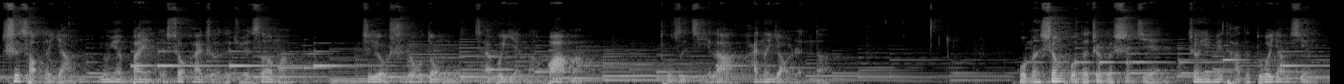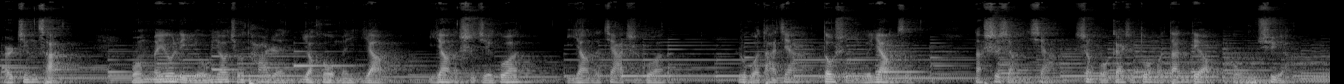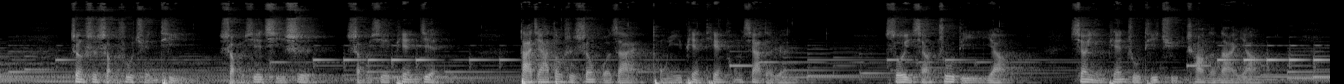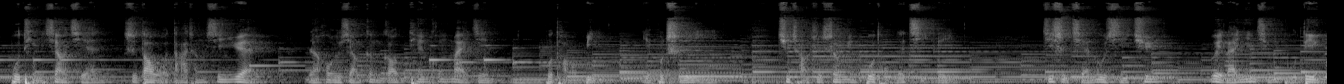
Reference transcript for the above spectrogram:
吃草的羊永远扮演着受害者的角色吗？只有食肉动物才会野蛮化吗？兔子急了还能咬人呢。我们生活的这个世界，正因为它的多样性而精彩。我们没有理由要求他人要和我们一样，一样的世界观，一样的价值观。如果大家都是一个样子，那试想一下，生活该是多么单调和无趣啊！正是少数群体，少些歧视，少些偏见，大家都是生活在同一片天空下的人。所以像朱迪一样，像影片主题曲唱的那样，不停向前，直到我达成心愿。然后又向更高的天空迈进，不逃避，也不迟疑，去尝试生命不同的绮丽。即使前路崎岖，未来阴晴不定，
